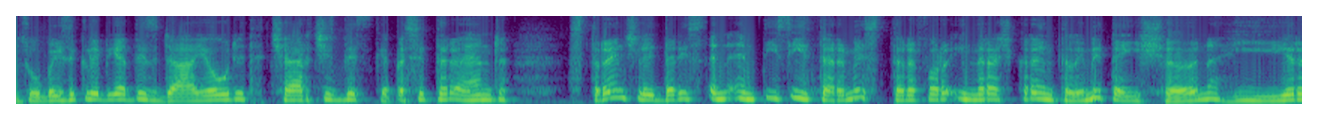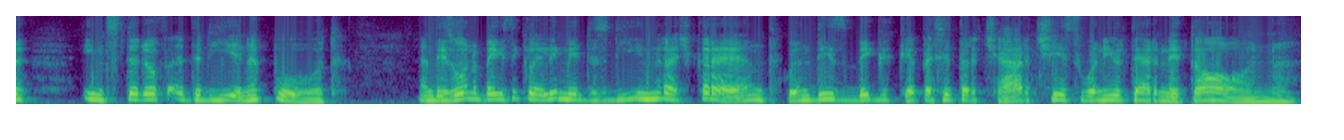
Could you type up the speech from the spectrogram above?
So basically we via this diode it charges this capacitor and strangely there is an NTC thermistor for inrush current limitation here instead of at the input. And this one basically limits the inrush current when this big capacitor charges when you turn it on.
